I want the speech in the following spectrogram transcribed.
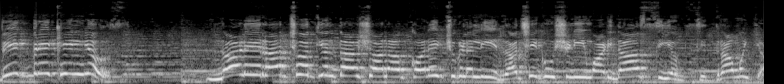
ಬಿಗ್ ಬ್ರೇಕಿಂಗ್ ನ್ಯೂಸ್ ನಾಳೆ ರಾಜ್ಯಾದ್ಯಂತ ಶಾಲಾ ಕಾಲೇಜುಗಳಲ್ಲಿ ರಜೆ ಘೋಷಣೆ ಮಾಡಿದ ಸಿಎಂ ಸಿದ್ದರಾಮಯ್ಯ.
